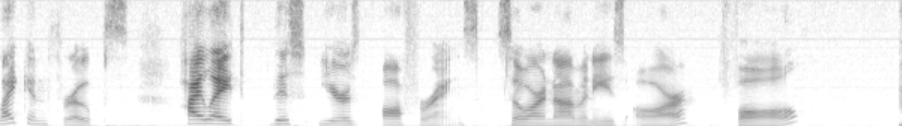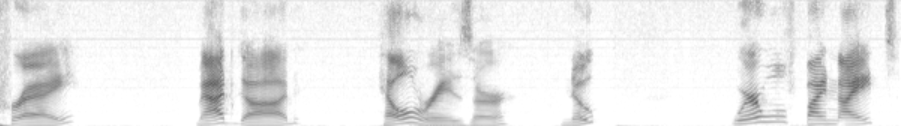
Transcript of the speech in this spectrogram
lycanthropes highlight this year's offerings. So our nominees are Fall, Prey, Mad God, Hellraiser, Nope, Werewolf by Night,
